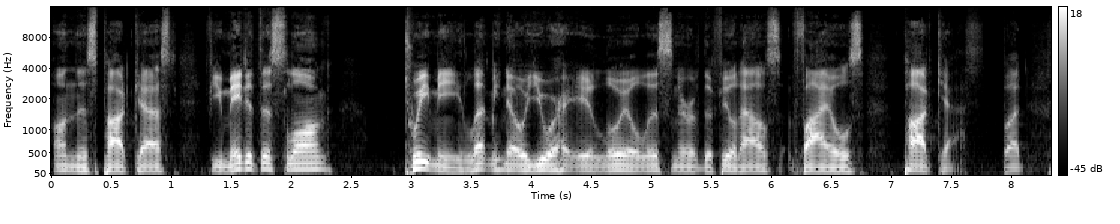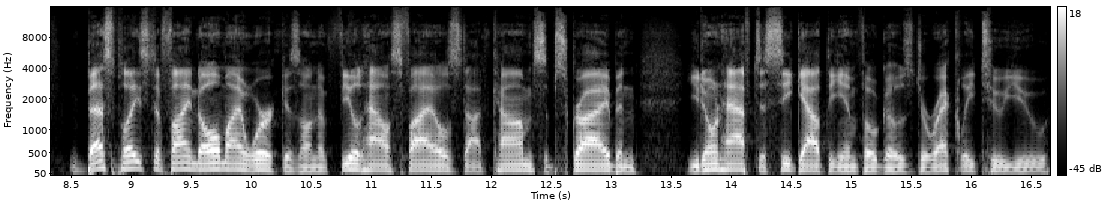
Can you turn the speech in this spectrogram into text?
on this podcast. If you made it this long, tweet me. Let me know you are a loyal listener of the Fieldhouse Files podcast. But best place to find all my work is on fieldhousefiles.com. Subscribe, and you don't have to seek out the info, goes directly to you.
